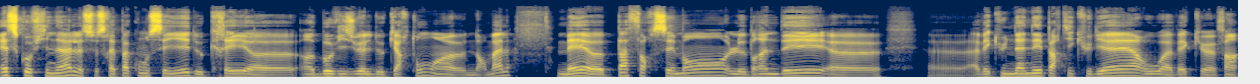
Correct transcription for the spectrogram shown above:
Est-ce qu'au final, ce serait pas conseillé de créer un beau visuel de carton hein, normal, mais pas forcément le brander euh, avec une année particulière ou avec, euh, enfin,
